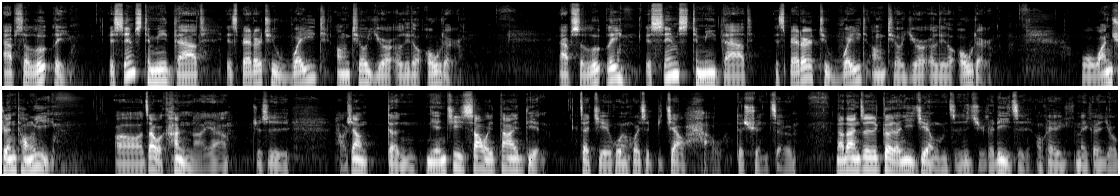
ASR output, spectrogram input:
Absolutely, it seems to me that it's better to wait until you're a little older. Absolutely, it seems to me that it's better to wait until you're a little older. 我完全同意。呃，在我看来呀， 就是好像等年纪稍微大一点再结婚会是比较好的选择。那当然这是个人意见，我们只是举个例子。OK，每个人有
